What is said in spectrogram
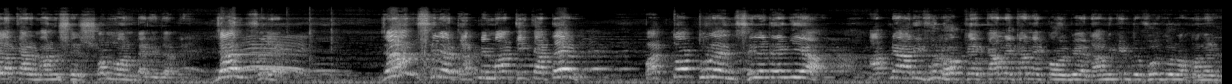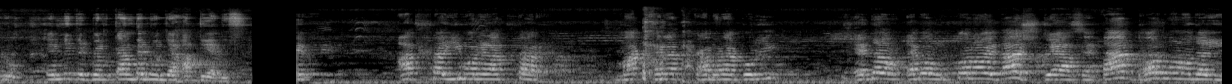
এলাকার মানুষের সম্মান বেড়ে যাবে। যান সিলেট যান সিলেট, আপনি মাটি কাটেন, পাত্তর তুলেন, সিলেটে গিয়া। আপনি আরিফুল হককে কানে কানে করবেন আমি কিন্তু ফজলুর রহমানের লোক। এমনি দেখবেন কান্দের মধ্যে হাত দিয়ে দিচ্ছি আত্মা ইমনের আত্মার মাখেরাত কামনা করি। এবং এবং তনয় দাস যে আছে, তার ধর্ম অনুযায়ী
